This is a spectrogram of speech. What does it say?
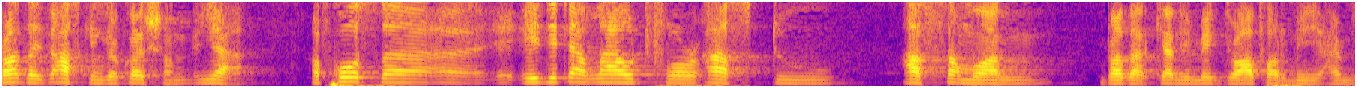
Brother is asking a question. Yeah. Of course, uh, is it allowed for us to ask someone, brother, can you make dua for me? I'm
